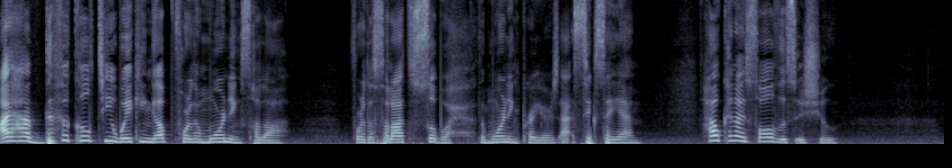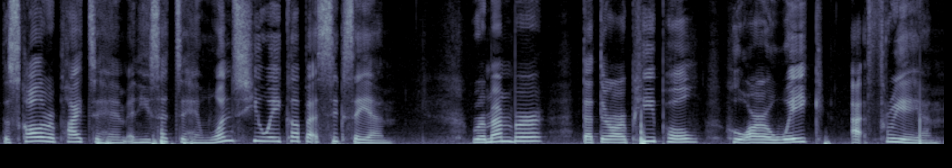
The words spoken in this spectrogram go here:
I have difficulty waking up for the morning salah, for the salat subh, the morning prayers at 6 a.m. How can I solve this issue? The scholar replied to him and he said to him, Once you wake up at 6 a.m., remember that there are people who are awake at 3 a.m.,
